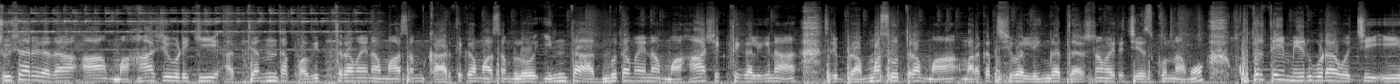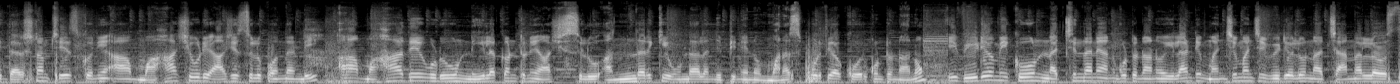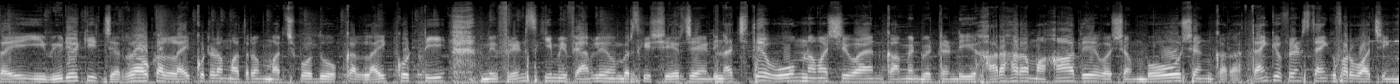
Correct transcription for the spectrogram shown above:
చూశారు కదా ఆ మహాశివుడికి అత్యంత పవిత్రమైన మాసం కార్తీక మాసంలో ఇంత అద్భుతమైన మహాశక్తి కలిగిన శ్రీ బ్రహ్మసూత్ర మా మరకత శివ లింగ దర్శనం అయితే చేసుకున్నాము. కుదిరితే మీరు కూడా వచ్చి ఈ దర్శనం చేసుకొని ఆ మహాశివుడి ఆశీస్సులు పొందండి. ఆ మహాదేవుడు నీలకంఠుని ఆశీస్సులు అందరికీ ఉండాలని చెప్పి నేను మనస్ఫూర్తిగా కోరుకుంటున్నాను. ఈ వీడియో మీకు నచ్చిందని అనుకుంటున్నాను. ఇలాంటి మంచి మంచి వీడియోలు నా ఛానల్లో వస్తాయి. ఈ వీడియోకి జర్రా ఒక లైక్ కొట్టడం మాత్రం మర్చిపోద్దు ఒక్క లైక్ కొట్టి మీ ఫ్రెండ్స్కి మీ ఫ్యామిలీ మెంబర్స్కి షేర్ చేయండి. నచ్చితే ఓం నమ శివాయ అని కామెంట్ పెట్టండి. Hara Hara Mahadeva Shambho Shankara. Thank you friends. Thank you for watching.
